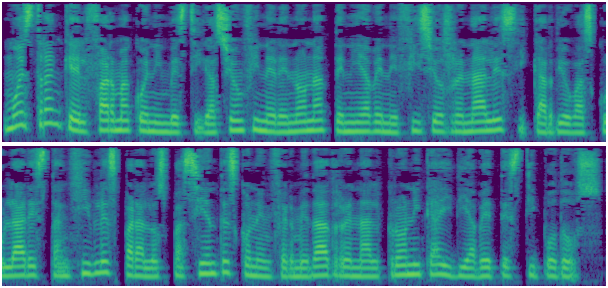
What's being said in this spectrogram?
muestran que el fármaco en investigación finerenona tenía beneficios renales y cardiovasculares tangibles para los pacientes con enfermedad renal crónica y diabetes tipo 2.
